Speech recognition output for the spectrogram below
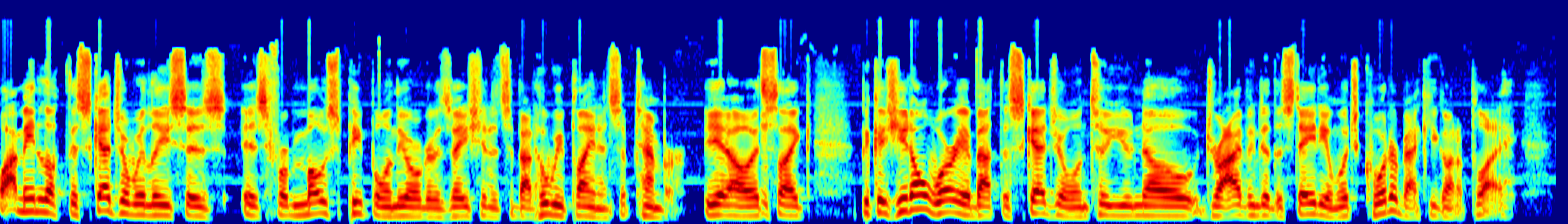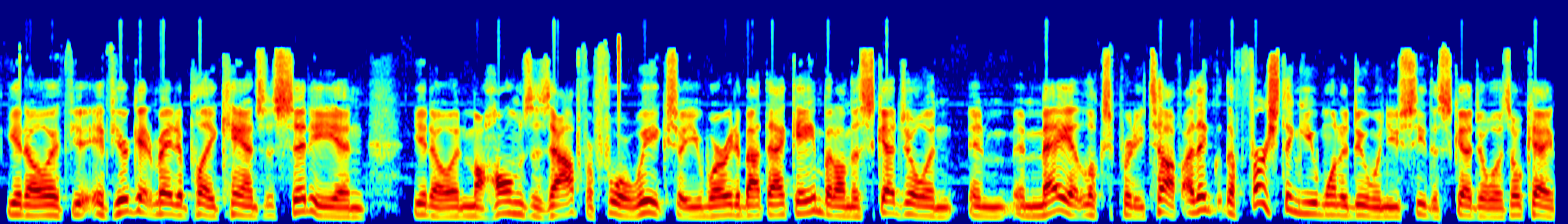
Well, I mean, look, the schedule release is, is for most people in the organization, it's about who we playing in September. You know, it's like because you don't worry about the schedule until you know driving to the stadium which quarterback you're going to play. You know, if you if you're getting ready to play Kansas City and you know, and Mahomes is out for four weeks, are you worried about that game? But on the schedule in, in, in May, it looks pretty tough. I think the first thing you want to do when you see the schedule is okay,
